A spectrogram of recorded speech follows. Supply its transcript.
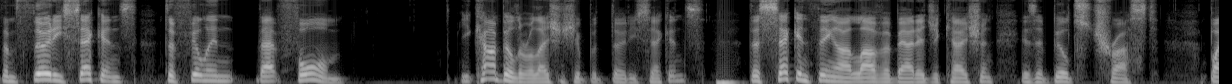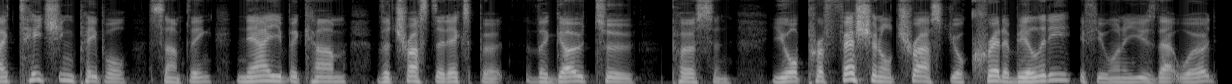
them 30 seconds to fill in that form. You can't build a relationship with 30 seconds. The second thing I love about education is it builds trust. By teaching people something, now you become the trusted expert, the go to person. Your professional trust, your credibility, if you want to use that word,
